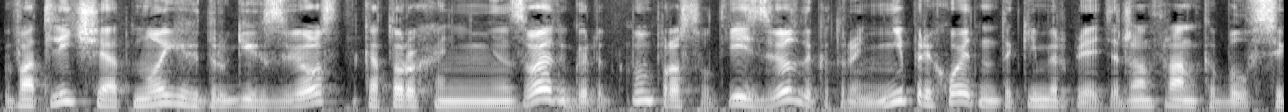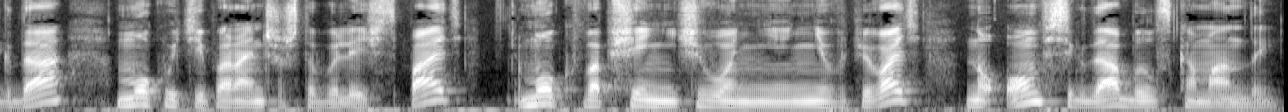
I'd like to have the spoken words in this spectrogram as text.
В отличие от многих других звезд, которых они не называют, говорят, ну просто вот есть звезды, которые не приходят на такие мероприятия. Джан Франко был всегда, мог уйти пораньше, чтобы лечь спать, мог вообще ничего не, не выпивать, но он всегда был с командой.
